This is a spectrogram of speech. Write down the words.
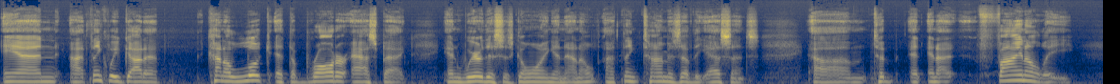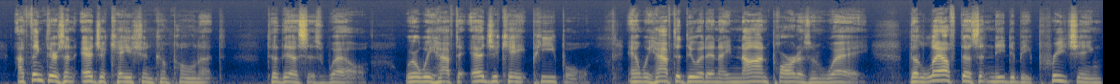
And I think we've got to kind of look at the broader aspect and where this is going. And I. I think time is of the essence. Um, to and, and I, finally, I think there's an education component to this as well, where we have to educate people and we have to do it in a nonpartisan way. The left doesn't need to be preaching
